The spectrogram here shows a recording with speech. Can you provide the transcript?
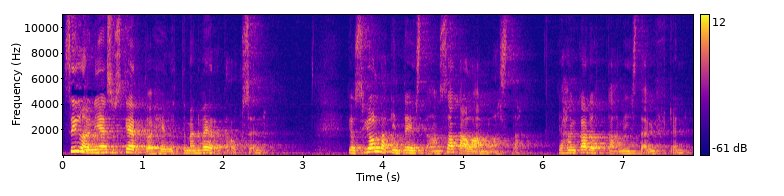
Silloin Jeesus kertoi heille tämän vertauksen. Jos jollakin teistä on sata lammasta ja hän kadottaa niistä yhden,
